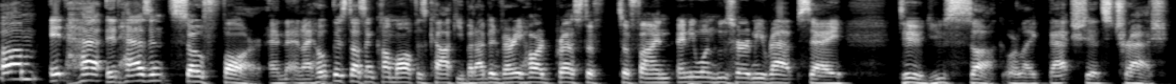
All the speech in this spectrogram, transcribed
Um, it ha it hasn't so far, and and I hope this doesn't come off as cocky, but I've been very hard pressed to to find anyone who's heard me rap say, "Dude, you suck," or like that shit's trash.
